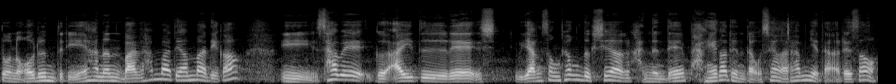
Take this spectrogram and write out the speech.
또는 어른들이 하는 말 한마디 한마디가 이 사회 그 아이들의 시- 양성평등 시각을 갖는데 방해가 된다고 생각을 합니다. 그래서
